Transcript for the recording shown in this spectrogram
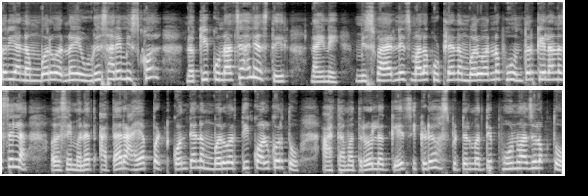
तर या नंबरवरनं एवढे सारे मिस कॉल? नक्की कुणाचे आले असतील? नाही नाही मिस फायरनेच मला कुठल्या नंबरवरनं फोन तर केला नसेल ना? असे म्हणत आता राया पटकन त्या नंबरवरती कॉल करतो. आता मात्र लगेच इकडे हॉस्पिटल हॉस्पिटलमध्ये फोन वाजू लागतो.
